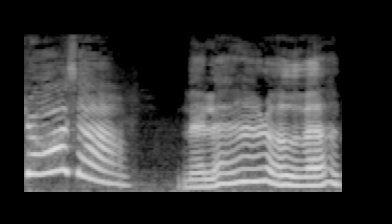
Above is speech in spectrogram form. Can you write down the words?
Roger，My Land Rover。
